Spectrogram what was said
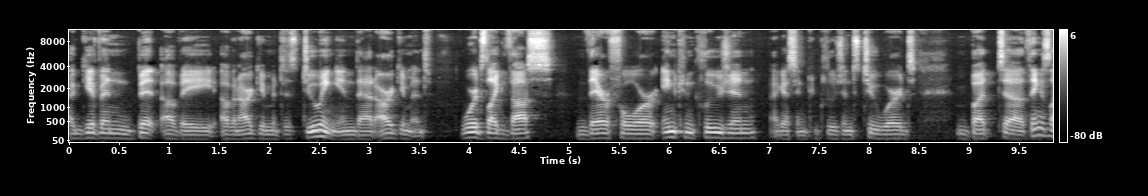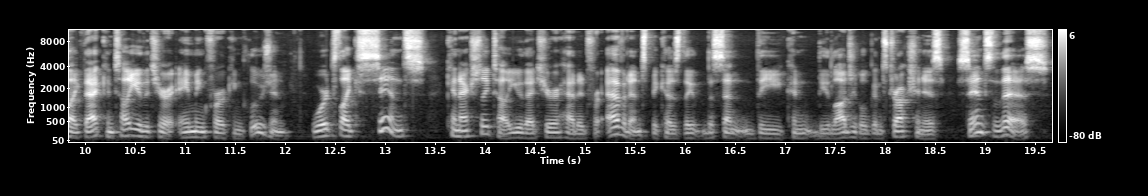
a given bit of a of an argument is doing in that argument. Words like thus, therefore, in conclusion, I guess in conclusion's two words, but uh, things like that can tell you that you're aiming for a conclusion. Words like since can actually tell you that you're headed for evidence because the the the, con- the logical construction is since this,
